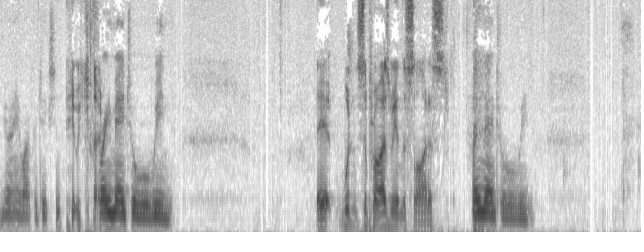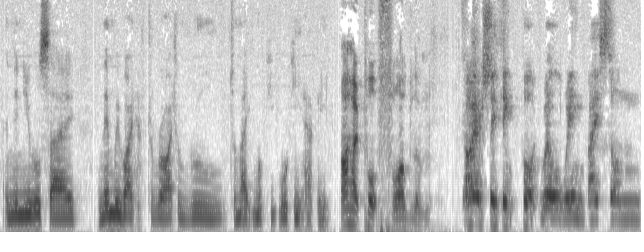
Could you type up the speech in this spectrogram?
You want to hear my prediction? here we go. Fremantle will win. It wouldn't surprise me in the slightest. Fremantle will win. And then you will say, and then we won't have to write a rule to make Wookie, Wookie happy. I hope Port flog them. I actually think Port will win based on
